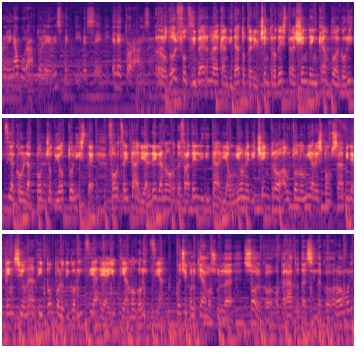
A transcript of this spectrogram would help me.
hanno inaugurato le rispettive sedi elettorali. Rodolfo Ziberna, candidato per il centrodestra, scende in campo a Gorizia con l'appoggio di otto liste. Forza Italia, Lega Nord, Fratelli d'Italia, Unione di Centro, Autonomia Responsabile, Pensionati, Popolo di Gorizia e Aiutiamo Gorizia. Noi ci collochiamo sul solco operato dal sindaco Romoli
